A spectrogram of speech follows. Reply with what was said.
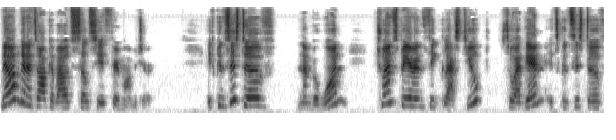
Now I'm going to talk about Celsius thermometer. It consists of number one, transparent thick glass tube. So again, it consists of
